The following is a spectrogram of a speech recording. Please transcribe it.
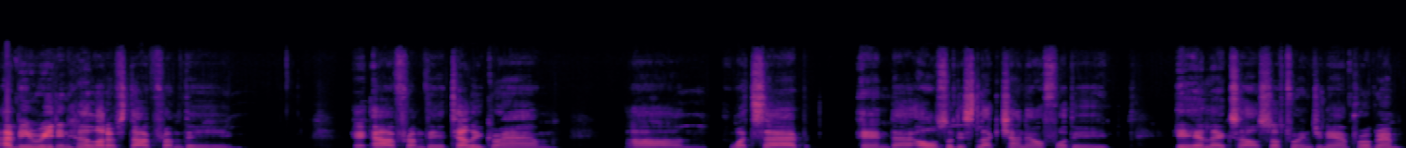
I've been reading a lot of stuff from the uh, from the Telegram, um, WhatsApp, and uh, also the Slack channel for the ALX uh, software engineering program,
